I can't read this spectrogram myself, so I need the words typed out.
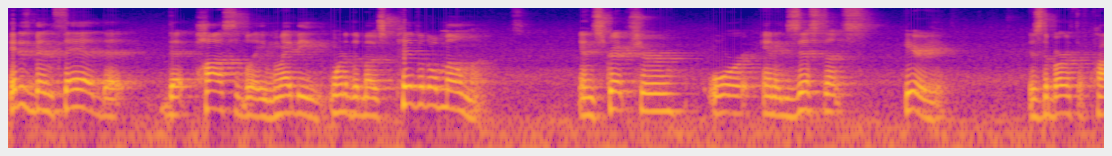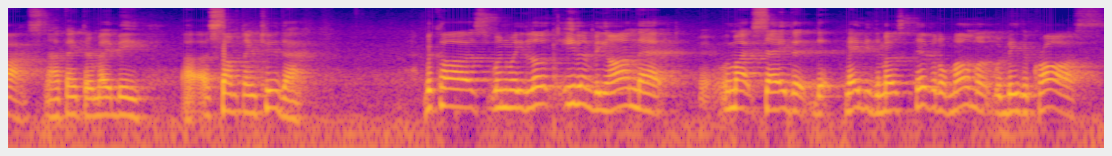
It has been said that, that possibly, maybe one of the most pivotal moments in Scripture or in existence, period, is the birth of Christ. And I think there may be uh, something to that. Because when we look even beyond that, we might say that, that maybe the most pivotal moment would be the cross.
